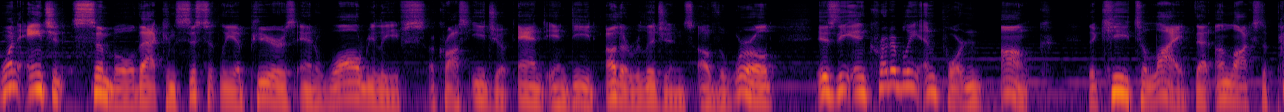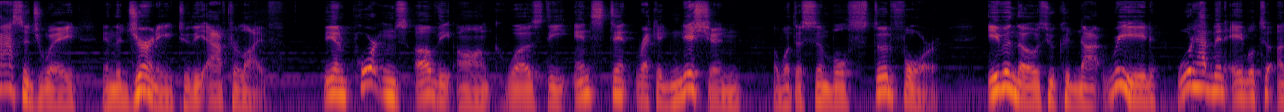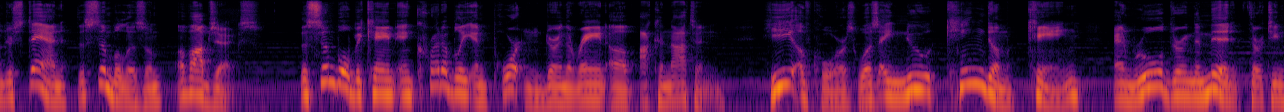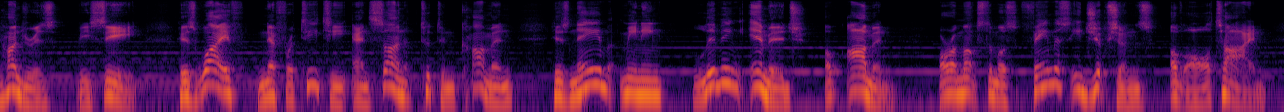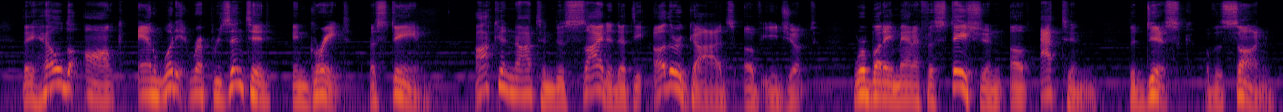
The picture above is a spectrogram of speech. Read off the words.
One ancient symbol that consistently appears in wall reliefs across Egypt and indeed other religions of the world is the incredibly important Ankh, the key to life that unlocks the passageway in the journey to the afterlife. The importance of the Ankh was the instant recognition of what the symbol stood for. Even those who could not read would have been able to understand the symbolism of objects. The symbol became incredibly important during the reign of Akhenaten. He, of course, was a new kingdom king and ruled during the mid-1300s BC. His wife, Nefertiti, and son, Tutankhamun, his name meaning living image of Amen, are amongst the most famous Egyptians of all time. They held the Ankh and what it represented in great esteem. Akhenaten decided that the other gods of Egypt were but a manifestation of Aten, the disk of the sun.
